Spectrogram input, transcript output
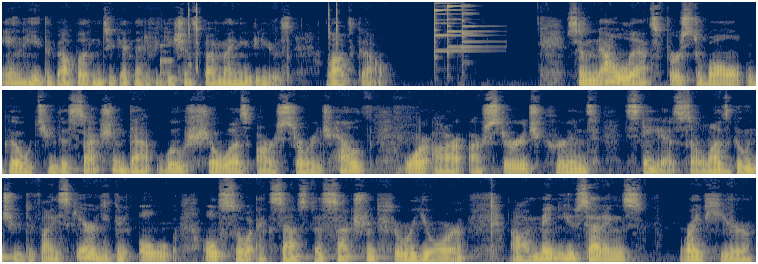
and hit the bell button to get notifications about my new videos. Let's go. So now let's first of all go to the section that will show us our storage health or our, our storage current status. So let's go into device care. You can also access this section through your uh, menu settings right here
